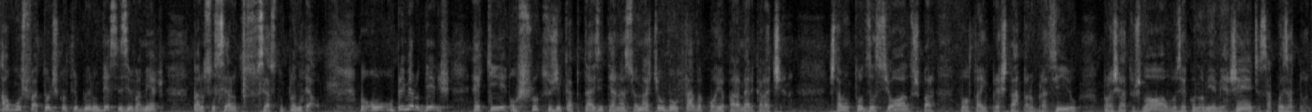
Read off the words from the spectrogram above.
Alguns fatores contribuíram decisivamente para o sucesso, sucesso do Plano Real. Bom, o, o, primeiro deles é que os fluxos de capitais internacionais tinham voltado a correr para a América Latina. Estavam todos ansiosos para voltar a emprestar para o Brasil, projetos novos, economia emergente, essa coisa toda.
